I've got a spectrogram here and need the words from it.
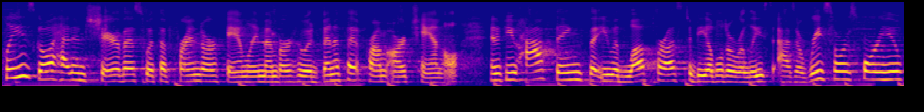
please go ahead and share this with a friend or family member who would benefit from our channel. And if you have things that you would love for us to be able to release as a resource for you,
